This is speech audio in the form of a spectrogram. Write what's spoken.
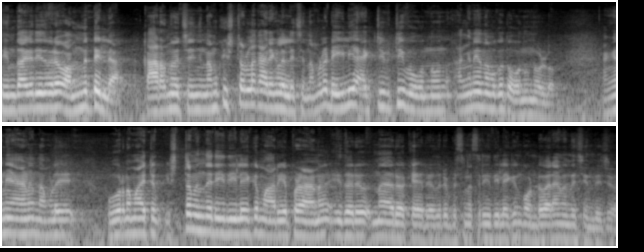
ചിന്താഗതി ഇതുവരെ വന്നിട്ടില്ല. കാരണം എന്ന് വെച്ച് കഴിഞ്ഞാൽ നമുക്ക് ഇഷ്ടമുള്ള കാര്യങ്ങളല്ലേ നമ്മൾ ഡെയിലി ആക്ടിവിറ്റി പോകുന്നു അങ്ങനെ നമുക്ക് തോന്നുന്നുള്ളൂ. അങ്ങനെയാണ് നമ്മൾ പൂർണമായിട്ടും ഇഷ്ടം എന്ന രീതിയിലേക്ക് മാറിയപ്പോഴാണ് ഇതൊരു നേരമൊക്കെ ഇതൊരു ബിസിനസ് രീതിയിലേക്കും കൊണ്ടുവരാമെന്ന് ചിന്തിച്ചു.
